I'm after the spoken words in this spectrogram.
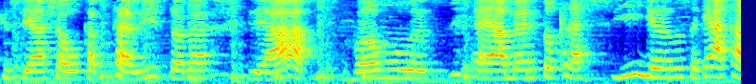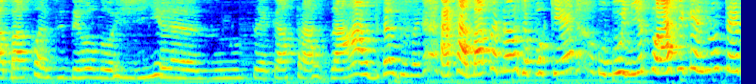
que se acha o capitalista, né? De ah, vamos é, a meritocracia, não sei o que, acabar com as ideologias, não sei o que, atrasadas, não sei, acabar com a ideologia, porque o bonito acha que ele não tem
